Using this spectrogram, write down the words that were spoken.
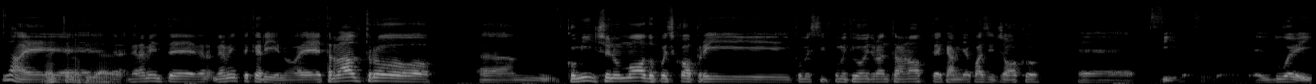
No, è ver- veramente, ver- veramente carino. E tra l'altro ehm, comincia in un modo, poi scopri come, si, come ti muovi durante la notte, cambia quasi gioco. È figo, figo. Il 2,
